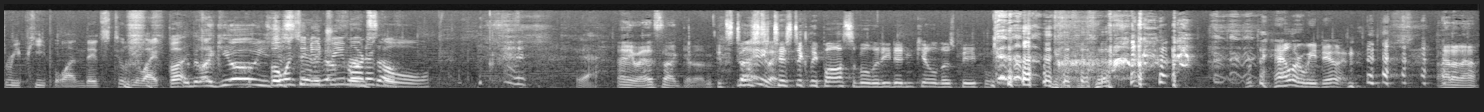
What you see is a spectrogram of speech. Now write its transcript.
three people, and they'd still be like, "But They'd be like, "Yo, he's but just when's the new Dream article?" yeah, Anyway, that's not good. On It's still anyway, statistically possible that he didn't kill those people. what the hell are we doing? I don't know.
